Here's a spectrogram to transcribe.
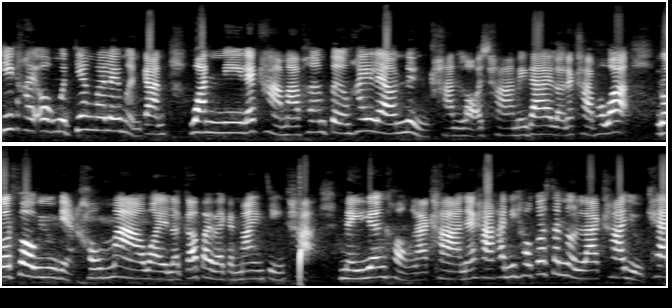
ที่ใครออกหมดเกลี้ยงไปเลยเหมือนกัน วันนี้เล็กหามาเพิ่มเติมให้แล้ว 1 คันรอช้าไม่ได้แล้วนะคะ เพราะว่ารถ 4 Wheel เนี่ยเขามาไวแล้วก็ไปไวกันมากจริงๆค่ะ ในเรื่องของราคานะคะ คันนี้เขาก็สนนราคาอยู่แค่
